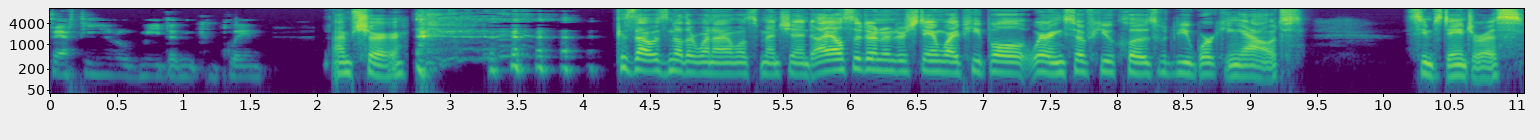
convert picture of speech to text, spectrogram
Thirteen year old me didn't complain. I'm sure. Because that was another one I almost mentioned. I also don't understand why people wearing so few clothes would be working out. Seems dangerous.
